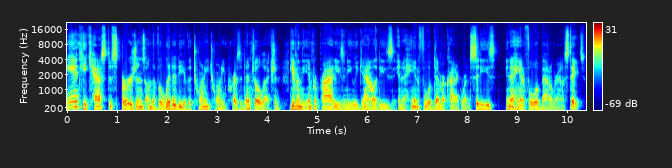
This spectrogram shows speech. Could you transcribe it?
And he cast dispersions on the validity of the 2020 presidential election, given the improprieties and illegalities in a handful of Democratic run cities in a handful of battleground states.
